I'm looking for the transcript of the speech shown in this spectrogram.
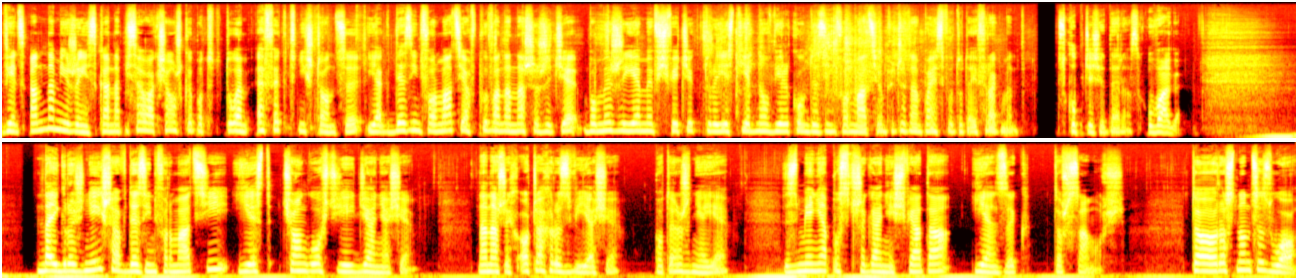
Więc Anna Mierzyńska napisała książkę pod tytułem Efekt niszczący, jak dezinformacja wpływa na nasze życie, bo my żyjemy w świecie, który jest jedną wielką dezinformacją. Przeczytam Państwu tutaj fragment. Skupcie się teraz. Uwaga. Najgroźniejsza w dezinformacji jest ciągłość jej dziania się. Na naszych oczach rozwija się, potężnieje, zmienia postrzeganie świata, język, tożsamość. To rosnące zło,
